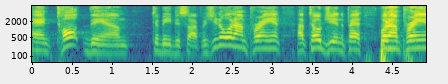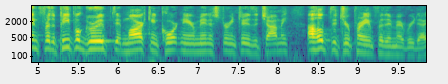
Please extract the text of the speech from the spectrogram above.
and taught them to be disciples. You know what I'm praying? I've told you in the past what I'm praying for the people group that Mark and Courtney are ministering to, the Chami. I hope that you're praying for them every day.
